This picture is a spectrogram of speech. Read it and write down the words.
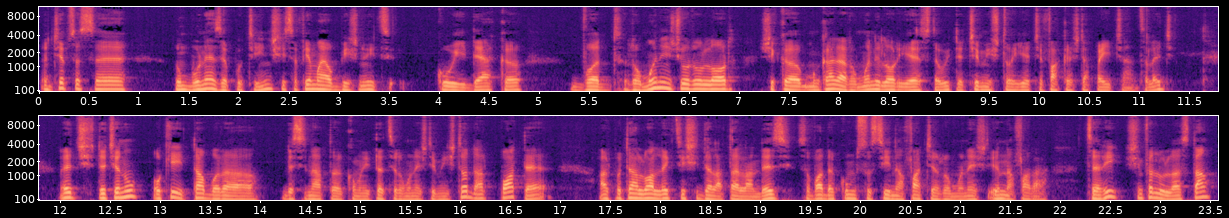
încep să se îmbuneze puțin și să fie mai obișnuiți cu ideea că văd români în jurul lor și că mâncarea românilor este, uite ce mișto e, ce fac ăștia pe aici, înțelegi? Deci, de ce nu? Ok, tabără destinată comunității românești mișto, dar poate ar putea lua lecții și de la tailandezi să vadă cum susțin afaceri românești în afara țării și în felul ăsta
